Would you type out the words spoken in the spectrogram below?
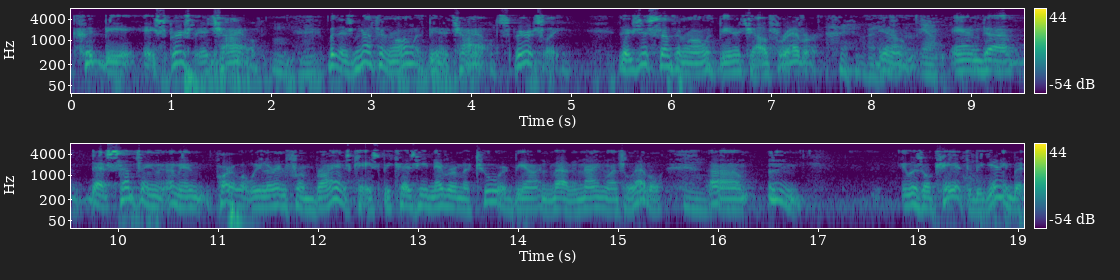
could be a, spiritually a child. Mm-hmm. But there's nothing wrong with being a child spiritually there's just something wrong with being a child forever. right. You know, yeah. and uh, that's something. I mean, part of what we learned from Brian's case because he never matured beyond about a nine-month level. Mm. Um, it was okay at the beginning, but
